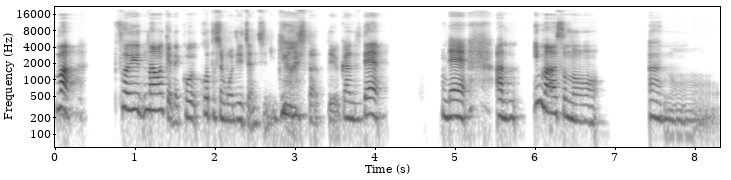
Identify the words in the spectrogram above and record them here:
まあそういうなわけでこう今年もおじいちゃん家に行きましたっていう感じで。であの今そのあの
